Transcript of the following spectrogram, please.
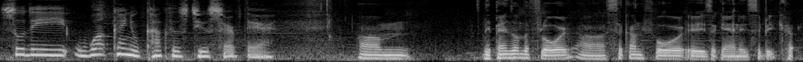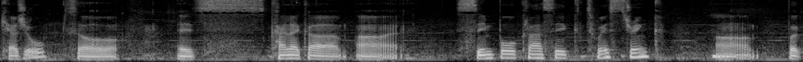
so the what kind of cocktails do you serve there? Um, depends on the floor. Uh, second floor is again it's a bit ca- casual, so it's kind of like a, uh simple classic twist drink, um, but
